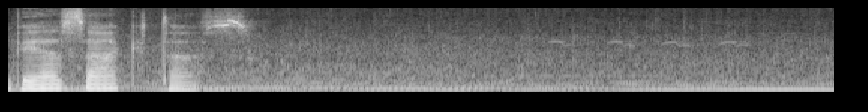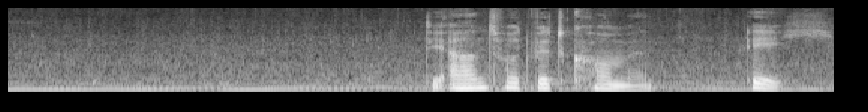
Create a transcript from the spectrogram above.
wer sagt das? Die Antwort wird kommen, ich.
